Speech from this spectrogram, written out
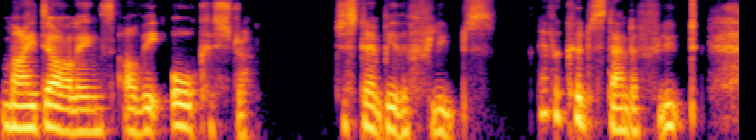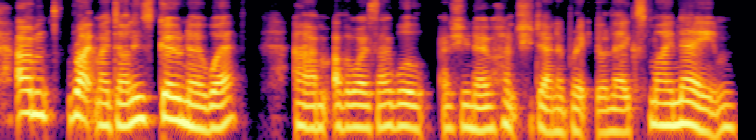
my darlings, are the orchestra. Just don't be the flutes. Never could stand a flute. Um, right, my darlings, go nowhere. Um, otherwise, I will, as you know, hunt you down and break your legs. My name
